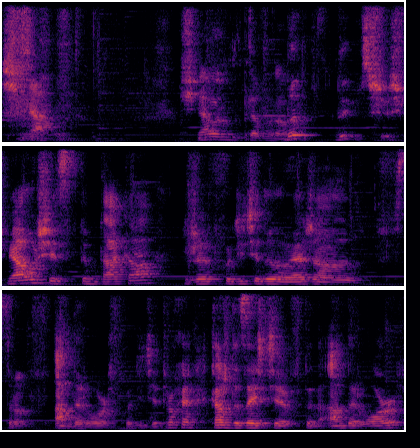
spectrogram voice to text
Śmiały. Śmiały lub No, brawurowy. d- ś- śmiałość jest w tym taka, że wchodzicie do leża w, Underworld wchodzicie. Trochę każde zejście w ten Underworld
